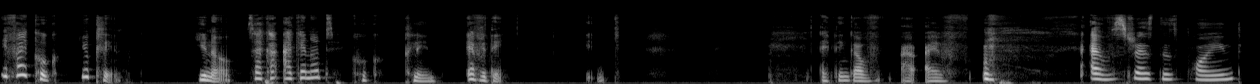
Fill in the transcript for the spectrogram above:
If I cook, you clean. You know, so I, ca- I cannot cook, clean, everything I think I've I've I've stressed this point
